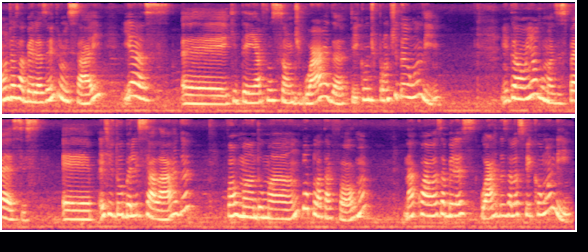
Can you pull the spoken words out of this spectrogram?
onde as abelhas entram e saem e as é, que têm a função de guarda ficam de prontidão ali. Então, em algumas espécies, é, esse tubo ele se alarga formando uma ampla plataforma na qual as abelhas guardas elas ficam ali.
